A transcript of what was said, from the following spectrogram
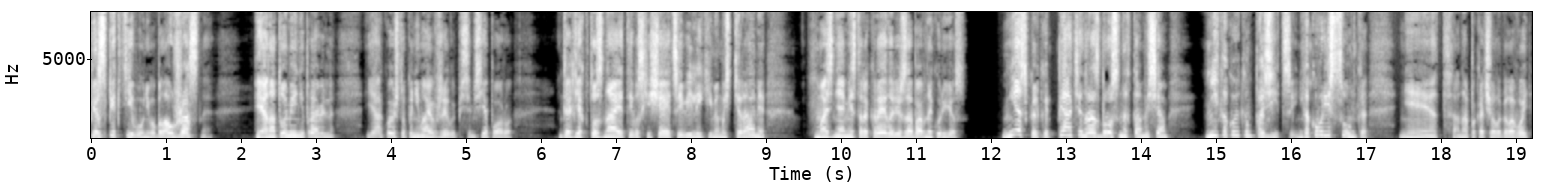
Перспектива у него была ужасная, и анатомия неправильна. Я кое-что понимаю в живописи, мсье Пуаро. Для тех, кто знает и восхищается великими мастерами, мазня мистера Крейла лишь забавный курьез. Несколько пятен, разбросанных там и сям, никакой композиции, никакого рисунка. Нет, она покачала головой,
